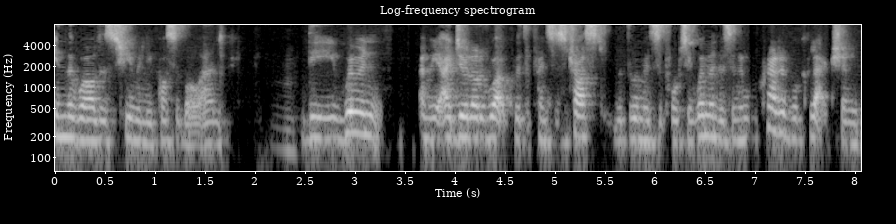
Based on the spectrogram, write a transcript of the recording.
in the world as humanly possible and the women i mean i do a lot of work with the Prince's Trust with women supporting women there's an incredible collection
